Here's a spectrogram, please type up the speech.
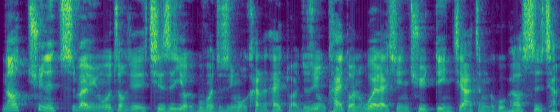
然后去年失败原因，我总结其实有一部分就是因为我看的太短，就是用太短的未来性去定价整个股票市场。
